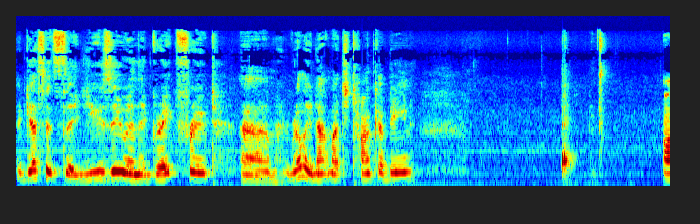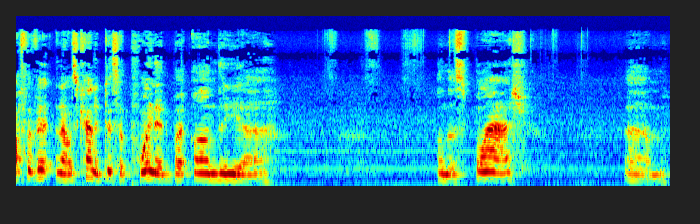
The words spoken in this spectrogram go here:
I guess it's the yuzu and the grapefruit, um, really not much tonka bean off of it and I was kind of disappointed but on the uh, on the splash um,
